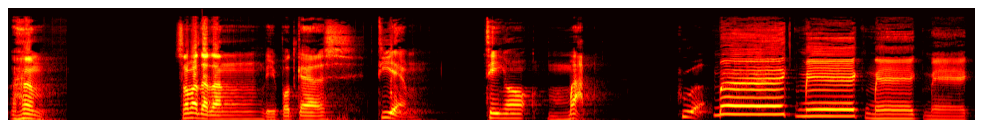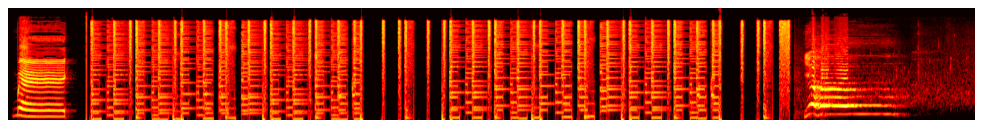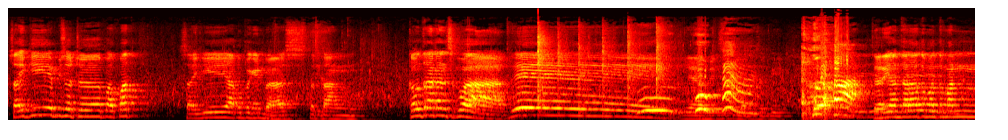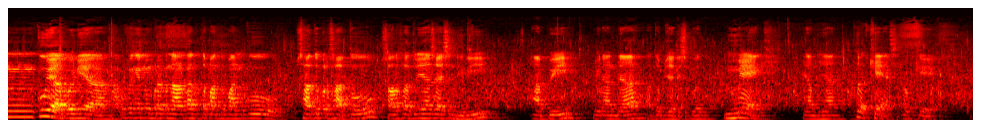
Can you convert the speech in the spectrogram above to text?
Ahem. Selamat datang di podcast TM Tengok Mat. Gua. Make, make, make, make, make. Yoho. Saiki episode papat. Saiki aku pengen bahas tentang kontrakan squad. Yeay. Ya, sepi. Dari antara teman-temanku ya Boni ya, aku pengen memperkenalkan teman-temanku satu persatu. Salah satunya saya sendiri, Abi Winanda atau bisa disebut Meg yang punya podcast. Oke.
